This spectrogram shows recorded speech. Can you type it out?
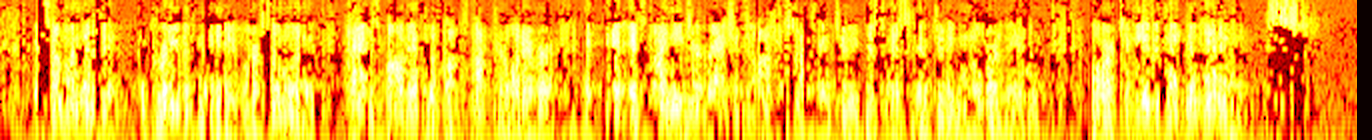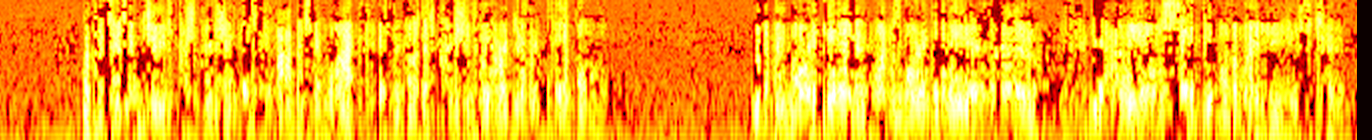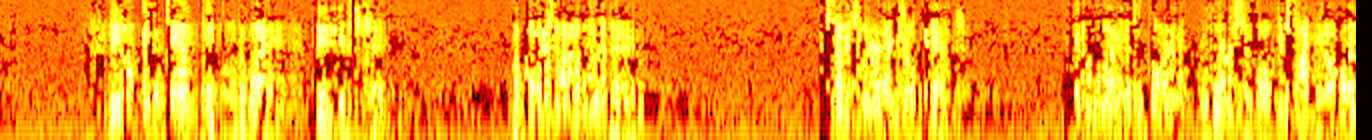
someone doesn't agree with me or someone has bought into the false doctrine, or whatever, it, it, it's my knee jerk reaction to ostracize them, to dismiss them, to ignore them, or to even make them enemies. But this isn't Jude's prescription, it's the opposite. Why? first of all, just like no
